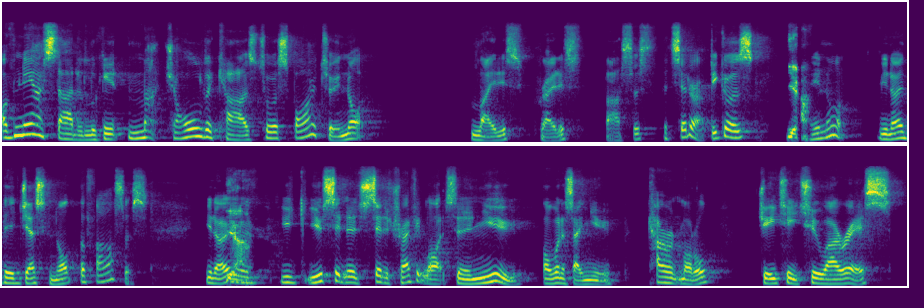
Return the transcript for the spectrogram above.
I've now started looking at much older cars to aspire to, not latest, greatest, fastest, etc. Because yeah. they're not. You know, they're just not the fastest. You know, yeah. you, you're sitting at a set of traffic lights in a new, I want to say new, current model GT2 RS,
